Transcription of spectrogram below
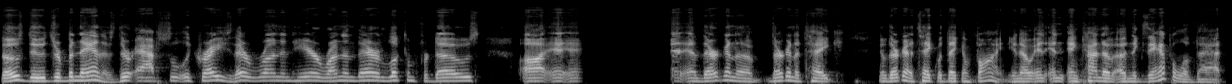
those dudes are bananas. They're absolutely crazy. They're running here, running there, looking for does, uh, and, and they're gonna they're gonna take know they're gonna take what they can find. You know, and, and, and kind of an example of that.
